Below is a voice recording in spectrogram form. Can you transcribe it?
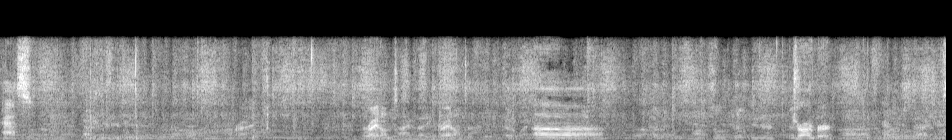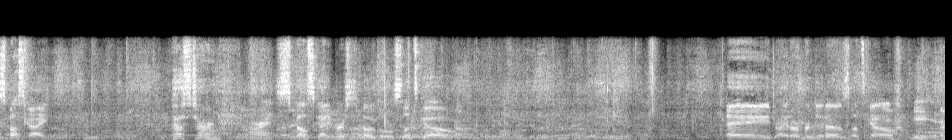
Pass. Alright. Right on time, buddy. Right on time. Uh. Jarber. Spellskite. Pass turn. Alright. Spellskite versus Bogles. Let's go. Hey, Dryad Arbor Dittos. Let's go. Yeah.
